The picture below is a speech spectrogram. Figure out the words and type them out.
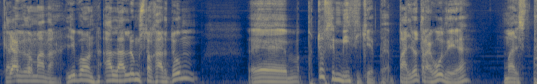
Καλή εβδομάδα. Λοιπόν, Αλαλούμ στο Χαρτούμ. Ε, το θυμήθηκε. Παλιό τραγούδι, ε. Μάλιστα.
